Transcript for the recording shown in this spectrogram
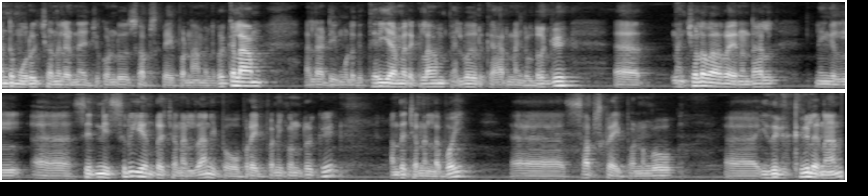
ரெண்டு மூணு சேனலை நினைச்சு கொண்டு சப்ஸ்கிரைப் பண்ணாமல் இருக்கலாம். அல்லாட்டி உங்களுக்கு தெரியாமல் இருக்கலாம். பல்வேறு காரணங்கள் இருக்குது நான் சொல்ல வர என்னென்றால் நீங்கள் சிட்னி சிறு என்ற சேனல் தான் இப்போ ஆப்ரேட் பண்ணி கொண்டிருக்கு அந்த சேனலில் போய் சப்ஸ்கிரைப் பண்ணுங்கோ. இதுக்கு கீழே நான்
